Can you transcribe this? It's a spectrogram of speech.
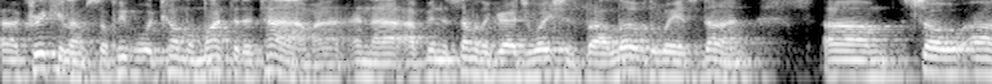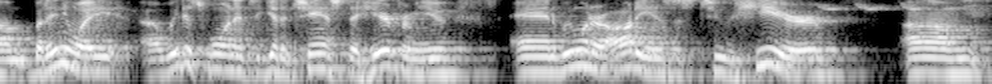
uh, curriculum, so people would come a month at a time. And, and I, have been to some of the graduations, but I love the way it's done. Um, so, um, but anyway, uh, we just wanted to get a chance to hear from you, and we want our audiences to hear um,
